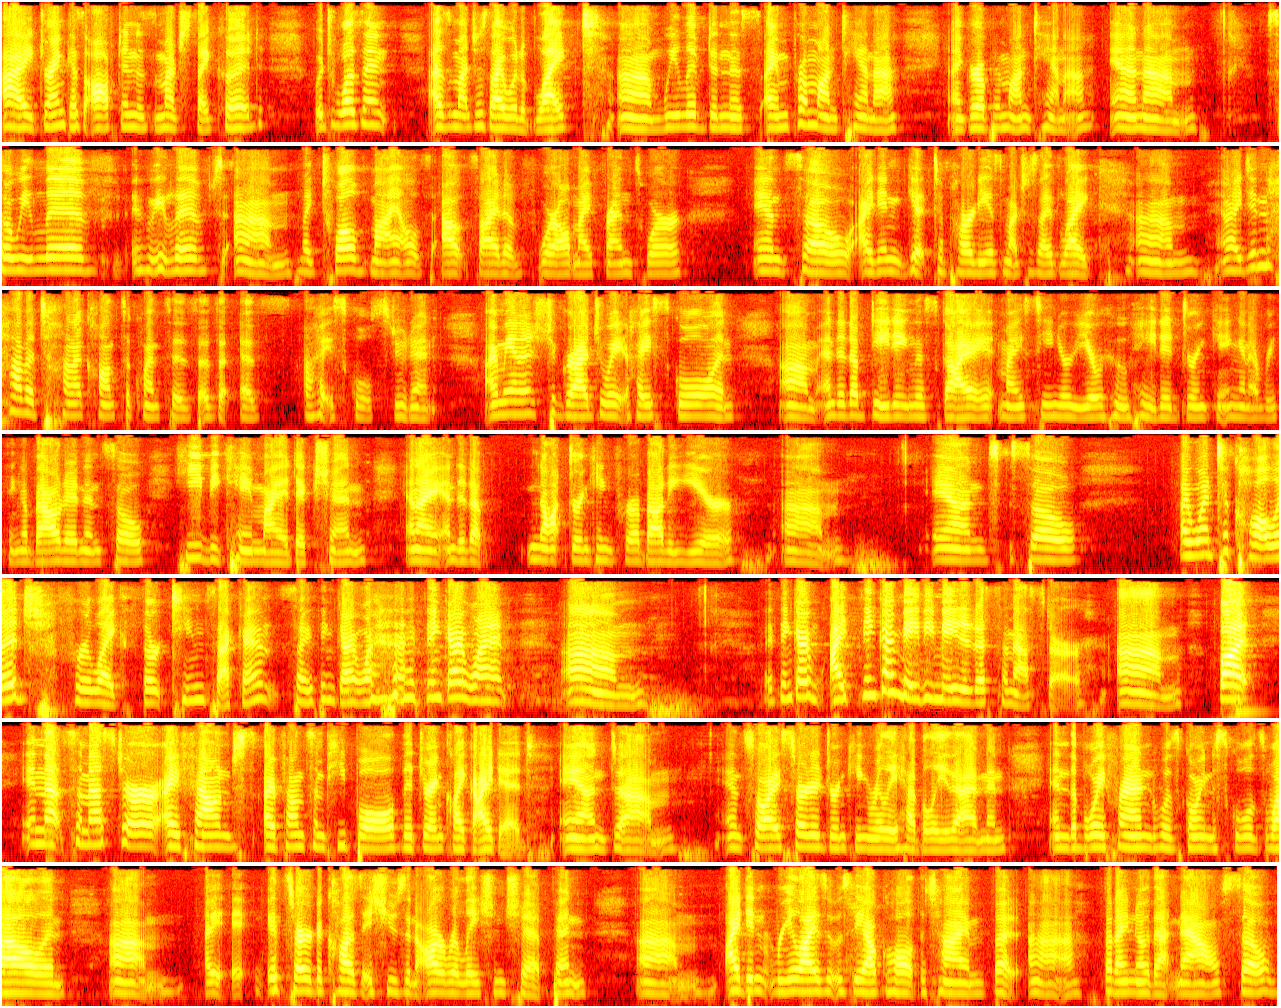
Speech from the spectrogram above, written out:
I drank as often as much as I could, which wasn't as much as I would have liked. Um, we lived in this. I'm from Montana, and I grew up in Montana, and um, so we live we lived um, like 12 miles outside of where all my friends were, and so I didn't get to party as much as I'd like, um, and I didn't have a ton of consequences as a, as a high school student. I managed to graduate high school and um, ended up dating this guy my senior year who hated drinking and everything about it, and so he became my addiction, and I ended up not drinking for about a year, um, and so I went to college for like 13 seconds. I think I went. I think I went. Um, I think I. I think I maybe made it a semester. Um, but in that semester, I found I found some people that drank like I did, and um, and so I started drinking really heavily then. And and the boyfriend was going to school as well, and um, I, it started to cause issues in our relationship. And um, I didn't realize it was the alcohol at the time, but uh, but I know that now. So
